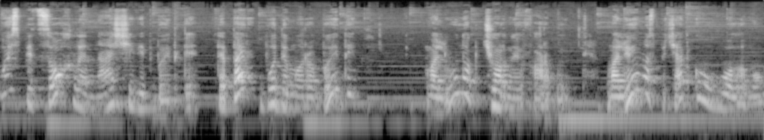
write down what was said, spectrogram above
Ось підсохли наші відбитки. Тепер будемо робити малюнок чорною фарбою. Малюємо спочатку голову.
